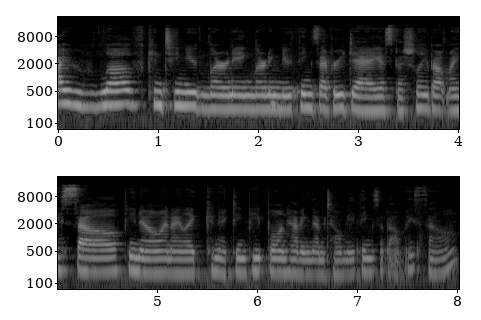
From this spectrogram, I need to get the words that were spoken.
I love continued learning, learning new things every day, especially about myself, you know, and I like connecting people and having them tell me things about myself.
